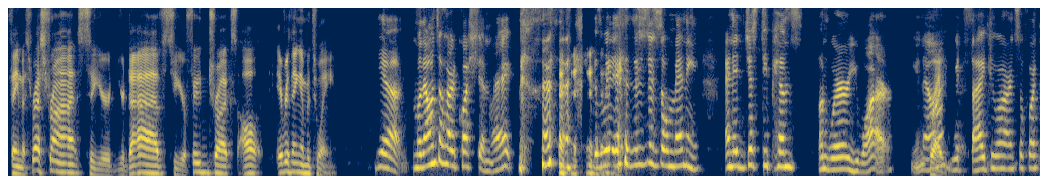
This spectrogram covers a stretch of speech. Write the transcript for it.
famous restaurants to your your dives to your food trucks, all everything in between. Yeah, well, that one's a hard question, right? Because there's just so many, and it just depends on where you are, you know, right. which side you are, and so forth.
